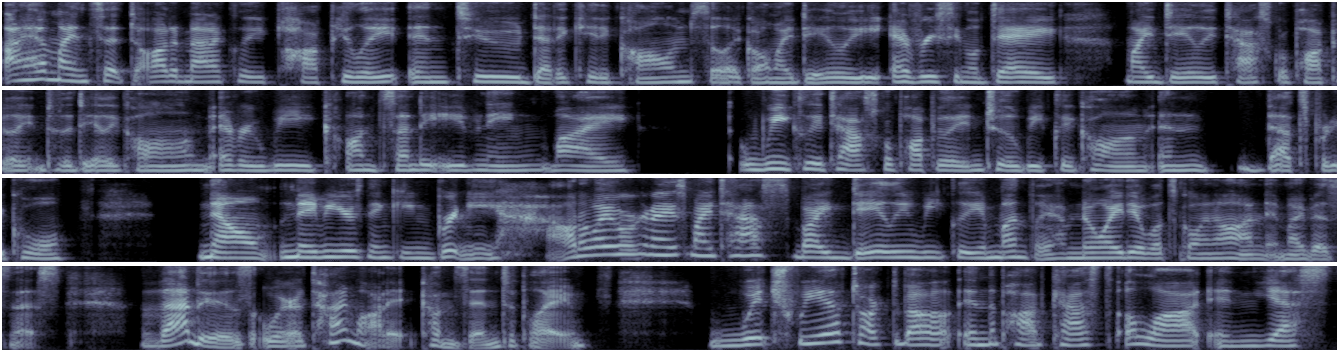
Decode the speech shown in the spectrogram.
I have mine set to automatically populate into dedicated columns. So, like all my daily, every single day, my daily task will populate into the daily column. Every week on Sunday evening, my weekly task will populate into the weekly column. And that's pretty cool. Now, maybe you're thinking, Brittnie, how do I organize my tasks by daily, weekly, and monthly? I have no idea what's going on in my business. That is where a time audit comes into play which we have talked about in the podcast a lot. And yes,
